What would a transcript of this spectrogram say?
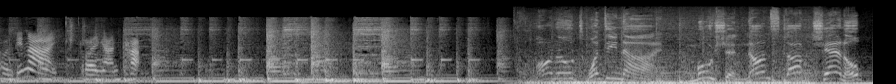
ทนที่นาย รายงานค่ะ Mono 29, Motion Nonstop Channel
